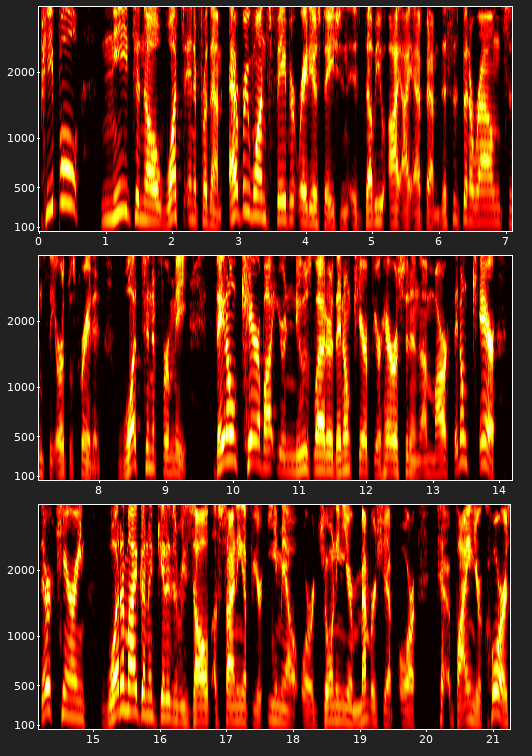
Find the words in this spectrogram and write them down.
People need to know what's in it for them. Everyone's favorite radio station is WIIFM. This has been around since the earth was created. What's in it for me? They don't care about your newsletter. They don't care if you're Harrison and I'm Mark. They don't care. They're caring what am I going to get as a result of signing up for your email or joining your membership or t- buying your course?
